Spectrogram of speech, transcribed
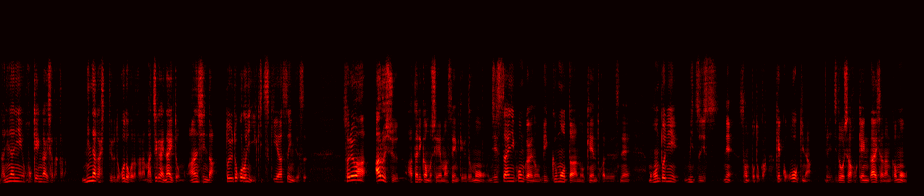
何々保険会社だからみんなが知ってるどこどこだから間違いないと思う。安心だ。というところに行き着きやすいんです。それはある種当たりかもしれませんけれども実際に今回のビッグモーターの件とかでですねもう本当に三井、ね、損保とか結構大きな自動車保険会社なんかも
